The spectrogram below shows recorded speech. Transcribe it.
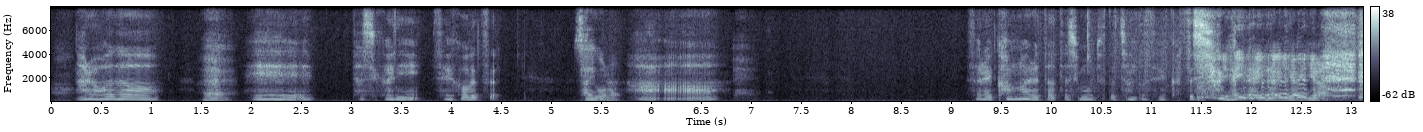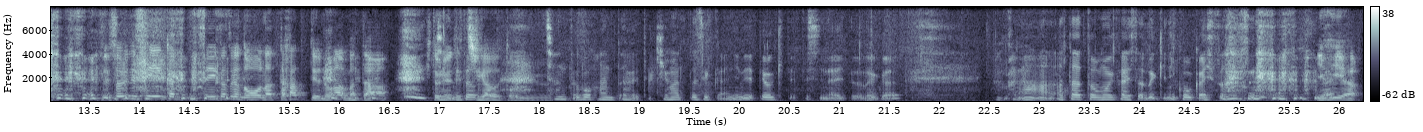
あなるほど。ええ。ええ確かに成果物最後の。ああ。それ考えると私もうちょっとちゃんと生活しよう。いやいやいやいやいや。でそれで生活生活がどうなったかっていうのはまた 人によって違うという。ちゃんとご飯食べて決まった時間に寝て起きててしないとなんかなんかな後々思い返した時に後悔しそうですね。いやいや。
